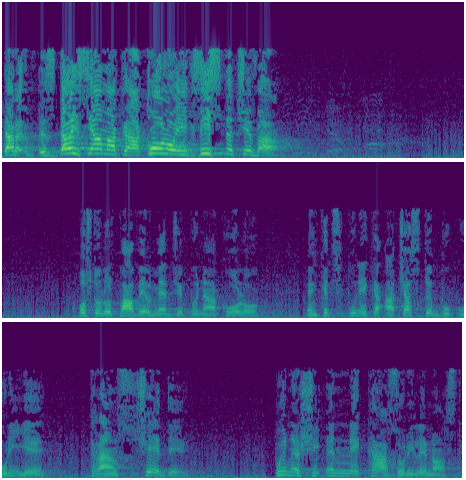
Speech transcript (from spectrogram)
dar îți dai seama că acolo există ceva. Apostolul Pavel merge până acolo, încât spune că această bucurie transcede până și în necazurile noastre.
